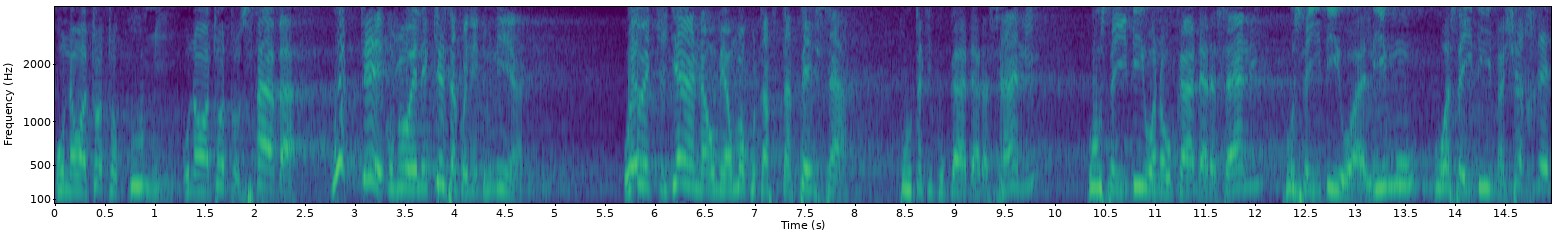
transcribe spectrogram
Una watoto kumi una watoto saba. Wote umewaelekeza kwenye dunia. Wewe kijana umeamua kutafuta pesa. Hutaki kukaa darasani husaidiwa na ukaa darasani husaidii walimu huwasaidii mashekhe.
